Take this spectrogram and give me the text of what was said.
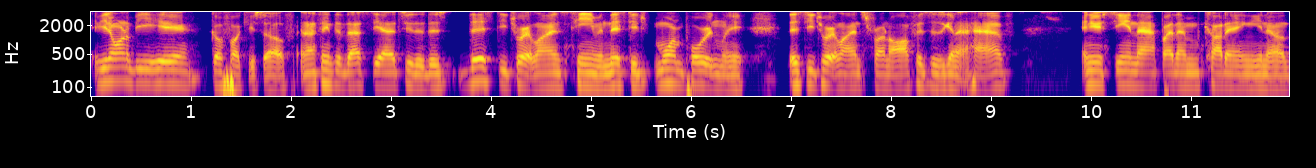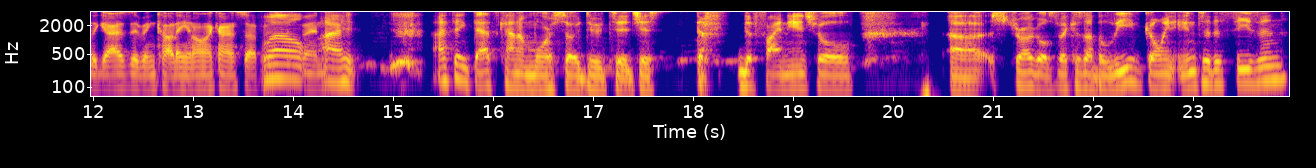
if you don't want to be here, go fuck yourself. And I think that that's the attitude that this this Detroit Lions team and this Det- more importantly, this Detroit Lions front office is going to have. And you're seeing that by them cutting, you know, the guys they've been cutting and all that kind of stuff. Well, been- I I think that's kind of more so due to just the the financial uh struggles because I believe going into the season,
